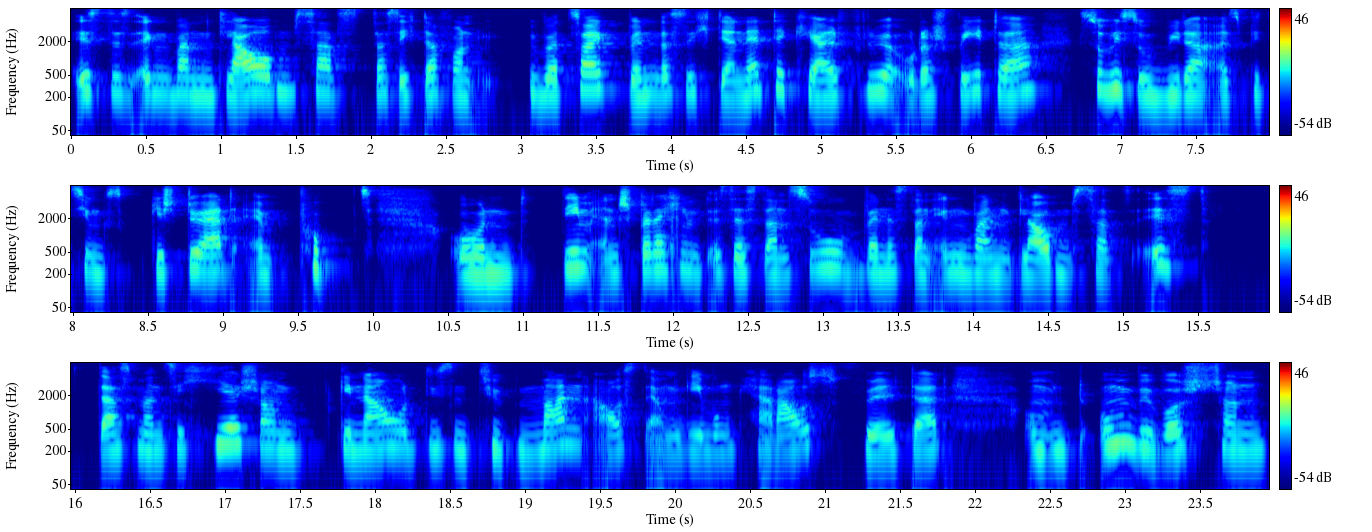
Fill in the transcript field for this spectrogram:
ist es irgendwann ein Glaubenssatz, dass ich davon überzeugt bin, dass sich der nette Kerl früher oder später sowieso wieder als beziehungsgestört entpuppt. Und dementsprechend ist es dann so, wenn es dann irgendwann ein Glaubenssatz ist, dass man sich hier schon genau diesen Typ Mann aus der Umgebung herausfiltert und unbewusst schon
